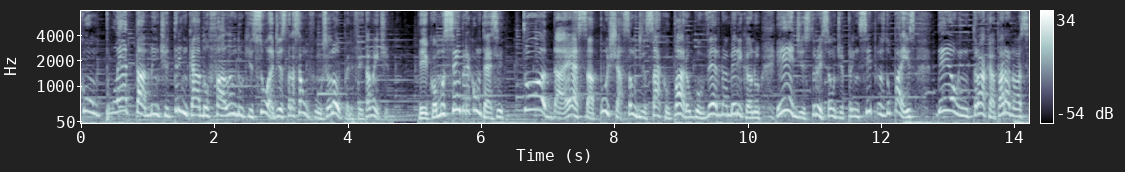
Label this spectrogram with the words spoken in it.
completamente trincado falando que sua distração funcionou perfeitamente. E como sempre acontece, toda essa puxação de saco para o governo americano e destruição de princípios do país deu em troca para nós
